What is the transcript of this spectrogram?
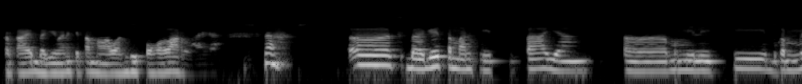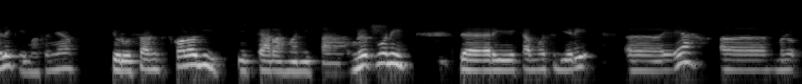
terkait bagaimana kita melawan bipolar lah ya. Nah, eh, sebagai teman kita yang eh, memiliki bukan memiliki maksudnya jurusan psikologi Ika Rahmanita. Menurutmu nih dari kamu sendiri eh, ya eh, menurut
